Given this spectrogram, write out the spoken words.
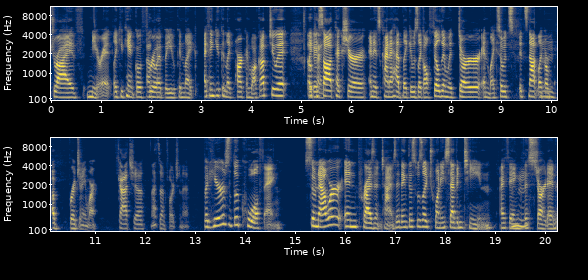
drive near it like you can't go through okay. it but you can like i think you can like park and walk up to it like okay. i saw a picture and it's kind of had like it was like all filled in with dirt and like so it's it's not like mm. a, a bridge anymore gotcha that's unfortunate but here's the cool thing so now we're in present times. I think this was like 2017. I think mm-hmm. this started.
